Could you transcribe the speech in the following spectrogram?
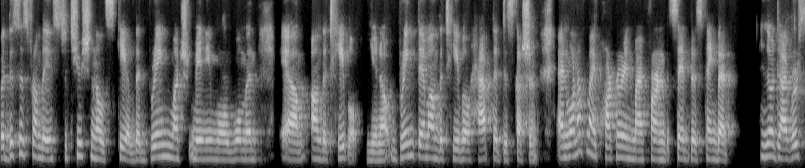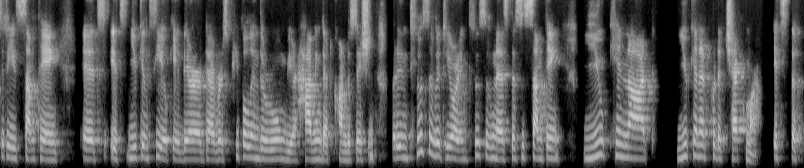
but this is from the institutional scale that bring much many more women um, on the table you know bring them on the table have that discussion. And one of my partner in my firm said this thing that you know diversity is something it's it's you can see okay there are diverse people in the room. We are having that conversation. But inclusivity or inclusiveness this is something you cannot you cannot put a check mark. It's the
